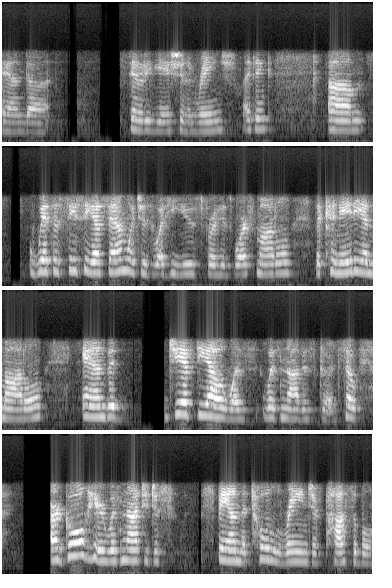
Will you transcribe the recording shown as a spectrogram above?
and uh, standard deviation and range, I think. Um, with a CCSM, which is what he used for his WRF model, the Canadian model, and the GFDL was was not as good. So our goal here was not to just span the total range of possible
